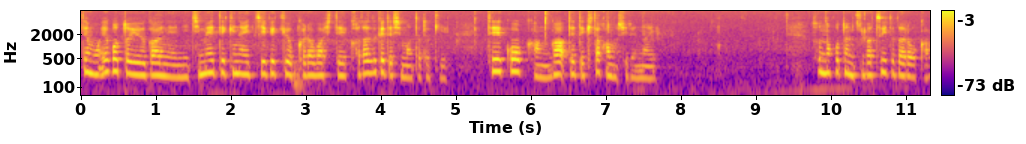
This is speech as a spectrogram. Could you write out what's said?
でもエゴという概念に致命的な一撃を食らわして片付けてしまった時抵抗感が出てきたかもしれない。そんなことに気がついただろうか。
